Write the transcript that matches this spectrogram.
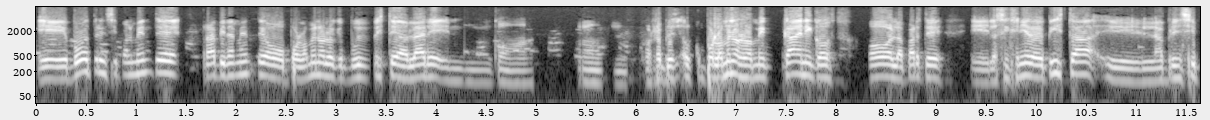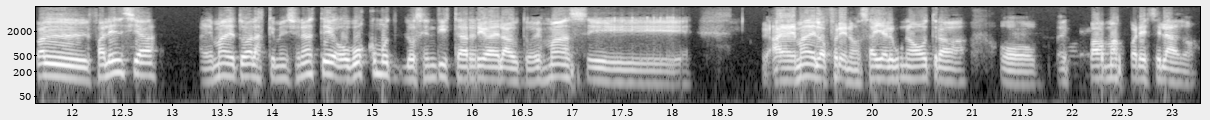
Eh, vos principalmente, rápidamente, o por lo menos lo que pudiste hablar en, con, con, por lo menos los mecánicos o la parte, eh, los ingenieros de pista, eh, la principal falencia, además de todas las que mencionaste, o vos cómo lo sentiste arriba del auto, es más... Además de los frenos, ¿hay alguna otra o más por ese lado?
